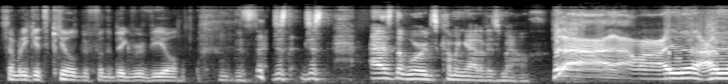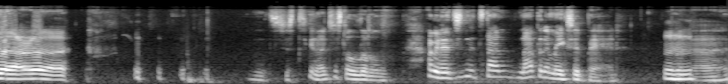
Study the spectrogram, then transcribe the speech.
Somebody gets killed before the big reveal. This, just just as the words coming out of his mouth. Ah, ah, It's just you know just a little. I mean, it's it's not not that it makes it bad. Mhm. Uh,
